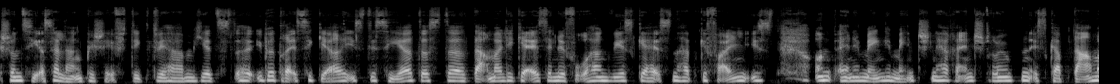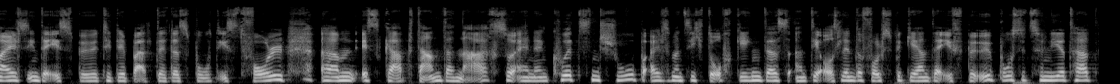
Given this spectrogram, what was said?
schon sehr, sehr lang beschäftigt. Wir haben jetzt äh, über 30 Jahre ist es her, dass der damalige eiserne Vorhang, wie es geheißen hat, gefallen ist und eine Menge Menschen hereinströmten. Es gab damals in der SPÖ die Debatte, das Boot ist voll. Ähm, es gab dann danach so einen kurzen Schub, als man sich doch gegen das Anti-Ausländer-Volksbegehren der FPÖ positioniert hat.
